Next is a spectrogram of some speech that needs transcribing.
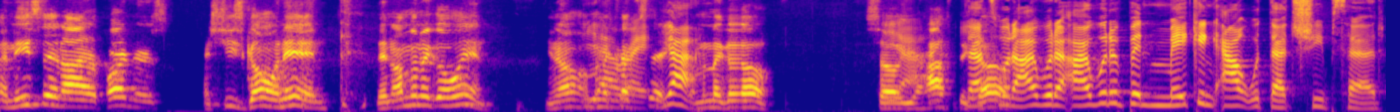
Aneesa and I are partners and she's going in, then I'm gonna go in. You know, I'm Yeah, gonna cut right. six. Yeah. I'm gonna go. So you have to That's go. what I would I would have been making out with that sheep's head.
